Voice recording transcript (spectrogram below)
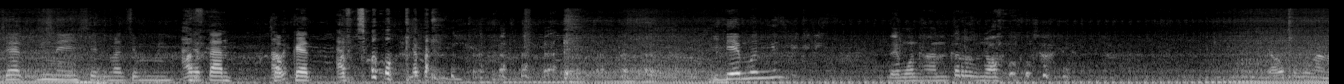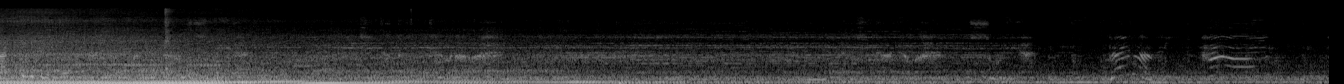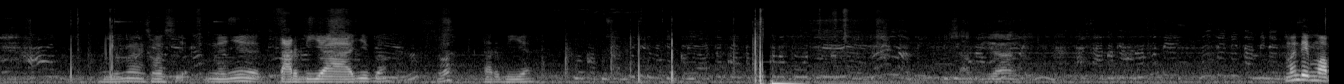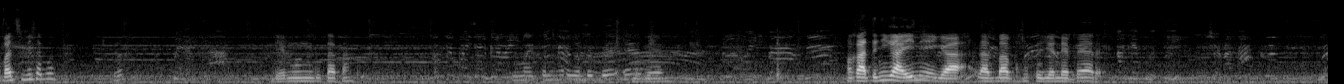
set ini set macam setan soket. Apa? Sok kata di demon kan? Demon Hunter no. jauh pun gue nggak ngerti gitu Mah sosial, namanya tarbiyah aja bang. Apa? Tarbiyah. Sabian. Emang demo apa sih bisa bu? Demo untuk apa? Menaikkan harga BBM. BBM. Oh, katanya gak ini, gak tanpa persetujuan DPR.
